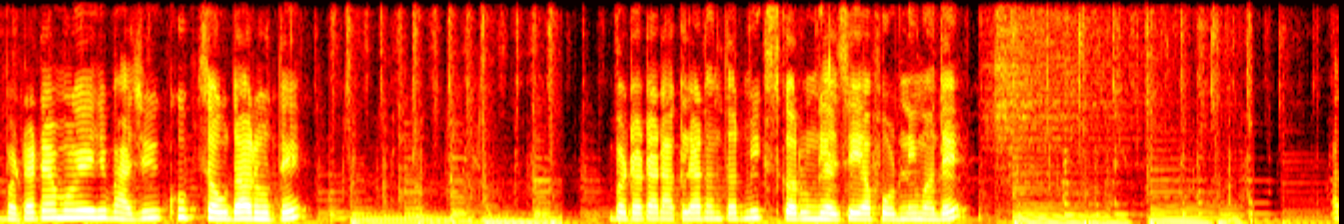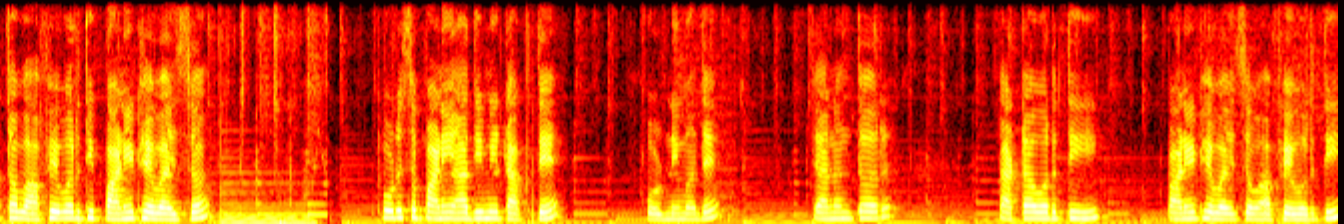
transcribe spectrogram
बटाट्यामुळे ही भाजी खूप चवदार होते. बटाटा टाकल्यानंतर मिक्स करून घ्यायचे या फोडणीमध्ये. आता वाफेवरती पाणी ठेवायचं. थोडंसं पाणी आधी मी टाकते फोडणीमध्ये. त्यानंतर ताटावरती पाणी ठेवायचं वाफेवरती.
